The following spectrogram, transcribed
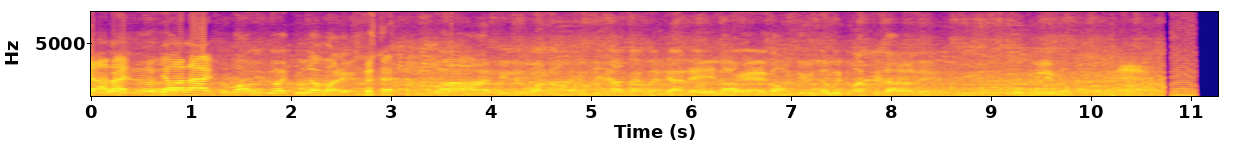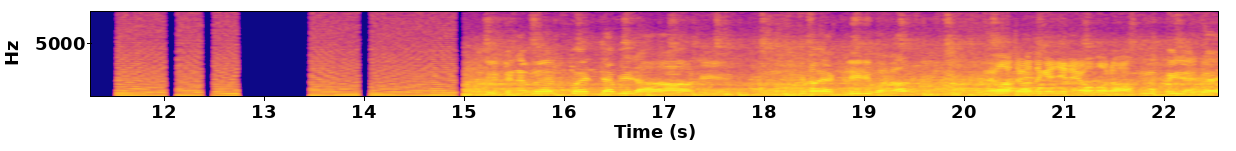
ြလိုက်ပြလိုက်ဘုရားကသူကကျိုးစားပါတယ်။ဟာဒီလိုပေါ့နော်။ဒီပညာဆိုင်ဝန်ထမ်းတွေလာခဲ့ကောင်ဒီလောက်ဝိတ္တမဖြစ်လာတော့လေဒီလိုလေးပေါ့။ဒီကနဘယ်ပွဲတက်ပြတာနင်းကျွန်တော်ရဲ့ကလေးတွေပေါ့နော်။တော့ကျွန်တော်တကယ်ချင်းနေရောပေါ့နော်ဒီဖိတဲ့အတွက်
